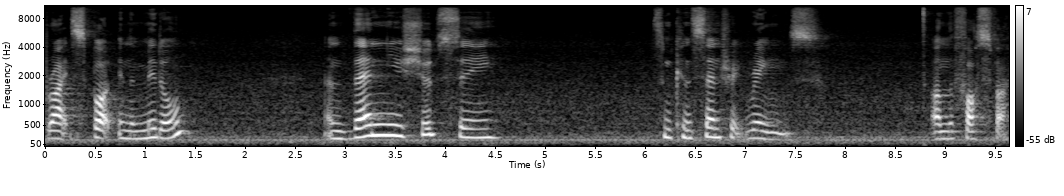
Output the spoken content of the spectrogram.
bright spot in the middle. And then you should see some concentric rings on the phosphor.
